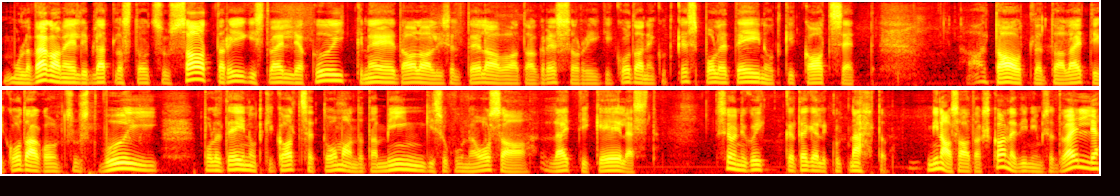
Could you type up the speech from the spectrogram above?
mulle väga meeldib lätlaste otsus saata riigist välja kõik need alaliselt elavad agressorriigi kodanikud, kes pole teinudki katset taotleda Läti kodakondsust või pole teinudki katset omandada mingisugune osa läti keelest. see on ju kõik tegelikult nähtav. mina saadaks ka need inimesed välja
